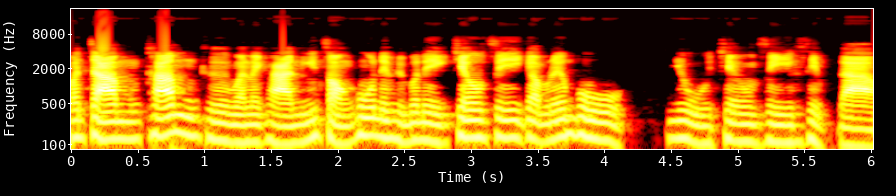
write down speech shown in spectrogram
ประจำค่ำคืนวันอังคารนี้สองคู่ในพรีเมียร์ลีกเชลซีกับลิเวอร์พูลอยู่เชลซีสิบดาว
